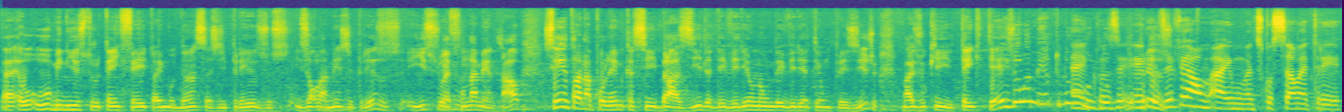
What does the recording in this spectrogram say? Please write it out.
É, o, o, ministro tem feito aí mudanças de presos, isolamentos de presos, isso é fundamental. Sem entrar na polêmica se Brasília deveria ou não deveria ter um presídio, mas o que tem que ter é isolamento do, é, inclusive, do, do preso. Inclusive há uma, há uma, discussão entre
